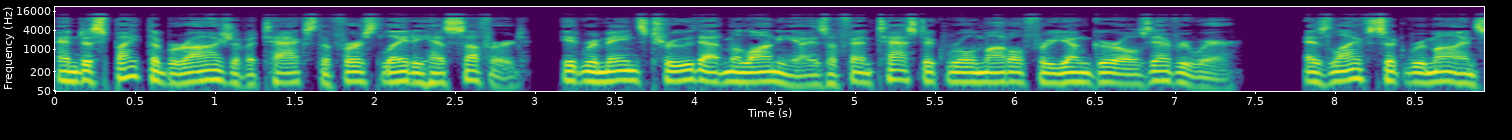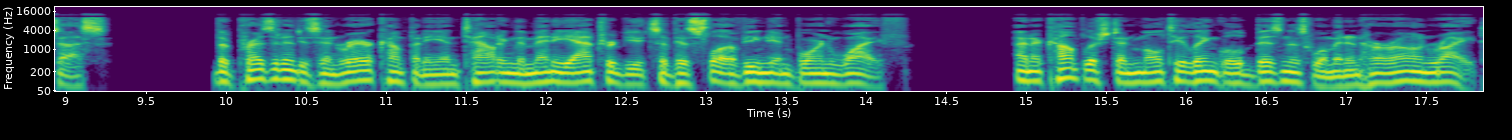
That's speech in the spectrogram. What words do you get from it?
And despite the barrage of attacks the First Lady has suffered, it remains true that Melania is a fantastic role model for young girls everywhere. As LifeSite reminds us, the president is in rare company in touting the many attributes of his Slovenian-born wife. An accomplished and multilingual businesswoman in her own right,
